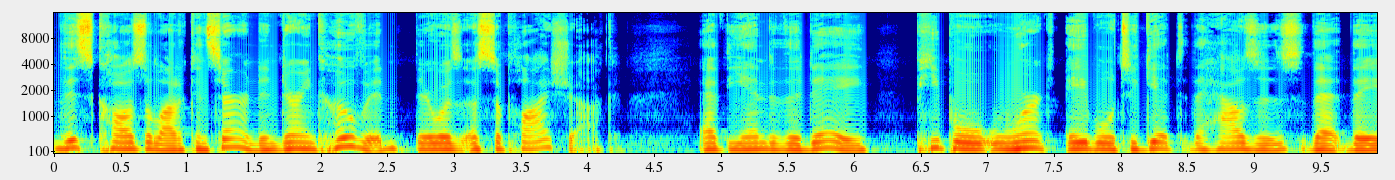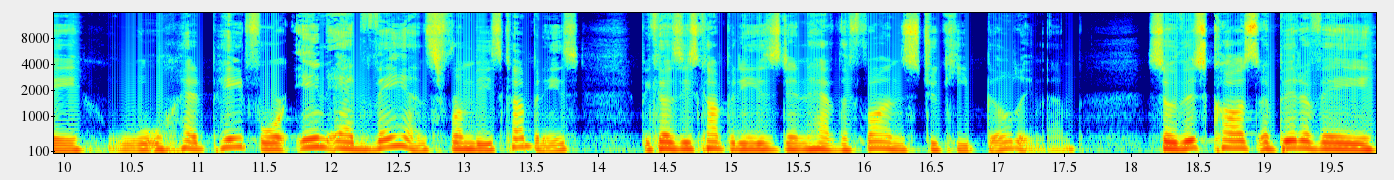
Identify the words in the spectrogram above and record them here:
this caused a lot of concern. And during COVID, there was a supply shock. At the end of the day, people weren't able to get the houses that they had paid for in advance from these companies because these companies didn't have the funds to keep building them. So this caused a bit of a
